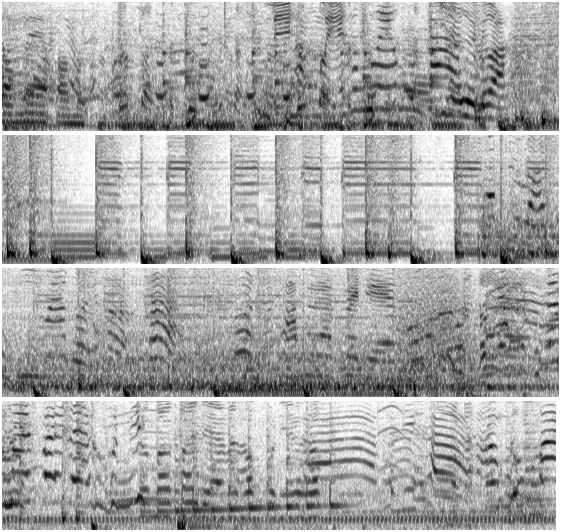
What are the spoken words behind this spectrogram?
จ้าแม่ปลาหมึกเละทั้งเละทั้งเละทั้งกินอย่างอื่นดีกว่าชอบชื่อร้านคุณพี่มากเลยค่ะค่ะก่อนนะคะพนักไฟแดงพนักไฟแดงคุณนี่จะมาไฟแดงนะครับวันนี้นะครับคนนี้ค่ะต้องทุกป้า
